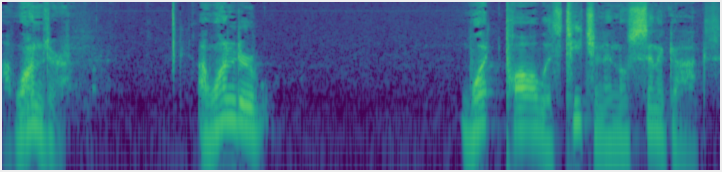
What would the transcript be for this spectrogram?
I wonder, I wonder what Paul was teaching in those synagogues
